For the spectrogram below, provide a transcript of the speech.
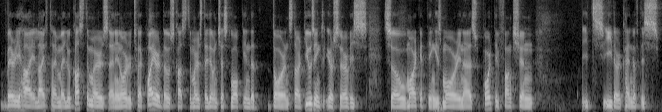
very high lifetime value customers, and in order to acquire those customers, they don't just walk in the door and start using your service. So marketing is more in a supportive function. It's either kind of this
